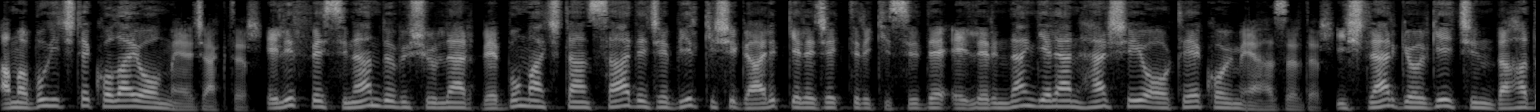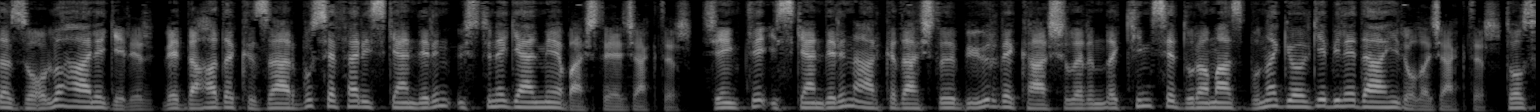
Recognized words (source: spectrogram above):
ama bu hiç de kolay olmayacaktır. Elif ve Sinan dövüşürler ve bu maçtan sadece bir kişi galip gelecektir ikisi de ellerinden gelen her şeyi ortaya koymaya hazırdır. İşler gölge için daha da zorlu hale gelir ve daha da kızar bu sefer İskender'in üstüne gelmeye başlayacaktır. Cenk'le İskender'in arkadaşlığı büyür ve karşılarında kimse duramaz buna gölge bile dahil olacaktır. Toz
